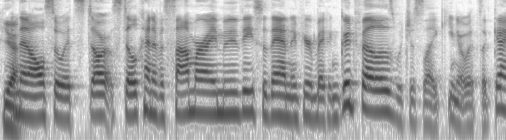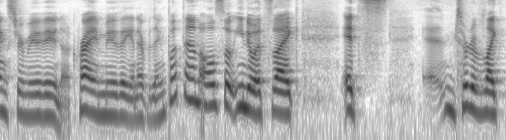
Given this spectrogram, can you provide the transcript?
Yeah. and then also it's st- still kind of a samurai movie. So then, if you're making Goodfellas, which is like you know, it's a gangster movie, not a crime movie, and everything. But then also, you know, it's like it's uh, sort of like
